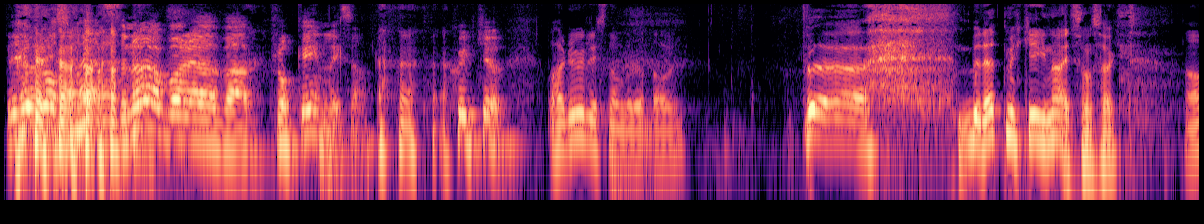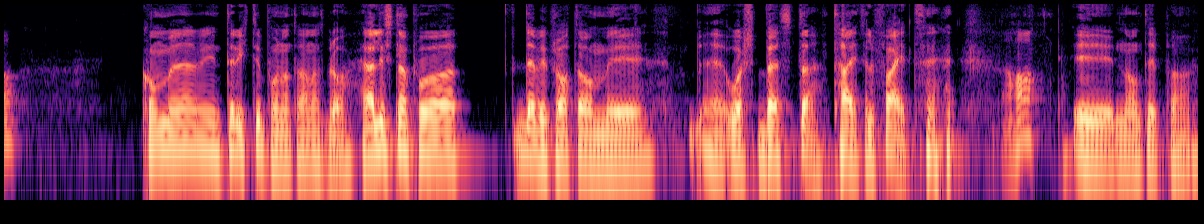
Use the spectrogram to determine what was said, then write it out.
Det är hur bra som helst. Så nu har jag börjat bara plocka in liksom. Skitkul. Vad har du lyssnat på då David? Uh, rätt mycket Ignite som sagt. Ja. Kommer inte riktigt på något annat bra. Jag lyssnar på det vi pratade om i eh, års bästa, Title Fight. Jaha. I någon typ av...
